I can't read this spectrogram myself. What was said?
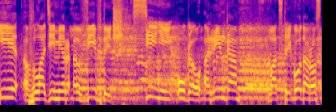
И Владимир Вивдыч. Синий угол ринга. 23 года, рост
